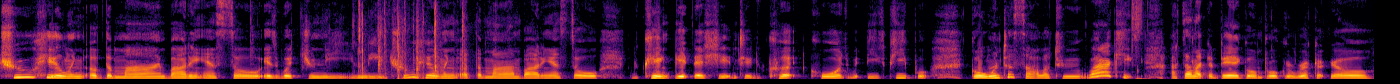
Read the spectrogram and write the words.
True healing of the mind, body, and soul is what you need. You need true healing of the mind, body, and soul. You can't get that shit until you cut cords with these people. Go into solitude. Why I keep I sound like a dead going broken record, yo.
